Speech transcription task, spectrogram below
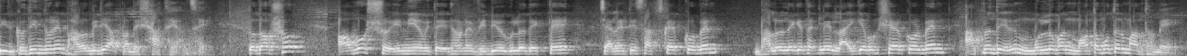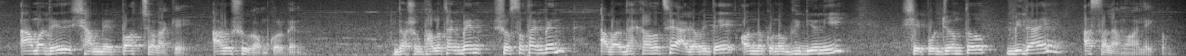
দীর্ঘদিন ধরে ভালো বিডি আপনাদের সাথে আছে। তো দর্শক, অবশ্যই নিয়মিত এই ধরনের ভিডিওগুলো দেখতে চ্যানেলটি সাবস্ক্রাইব করবেন। ভালো লেগে থাকলে লাইক এবং শেয়ার করবেন। আপনাদের মূল্যবান মতামতের মাধ্যমে আমাদের সামনের পথ চলাকে আরও সুগম করবেন। দর্শক ভালো থাকবেন, সুস্থ থাকবেন। আবার দেখা হচ্ছে আগামীতে অন্য কোনো ভিডিও নিয়ে। সে পর্যন্ত বিদায়, আসসালামু আলাইকুম।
